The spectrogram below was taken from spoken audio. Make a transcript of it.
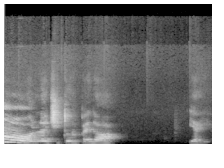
O, leci torpeda. Jej.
